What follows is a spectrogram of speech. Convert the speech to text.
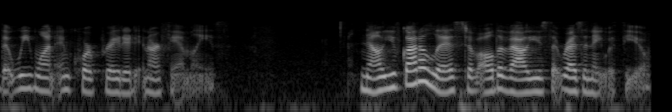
that we want incorporated in our families? Now you've got a list of all the values that resonate with you.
